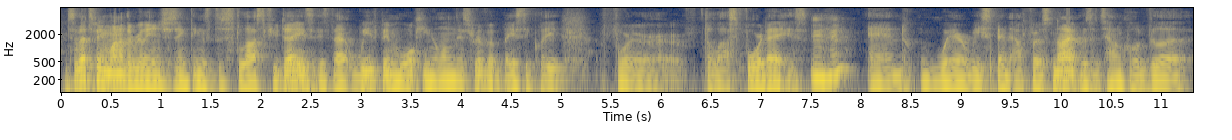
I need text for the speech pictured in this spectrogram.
And so that's been one of the really interesting things just the last few days is that we've been walking along this river basically for the last four days. Mm-hmm. And where we spent our first night was a town called Villa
